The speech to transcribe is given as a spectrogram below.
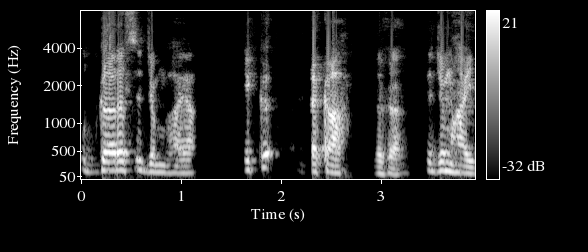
ਉਦਗਾਰਸ ਜੰਭਾਇਆ। ਇੱਕ ਡਕਾ। ਦੇਖਾ ਤੇ ਜਮਹਾਈ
